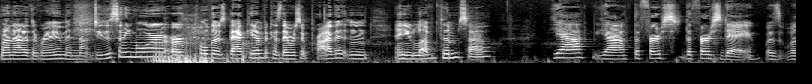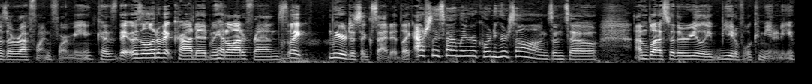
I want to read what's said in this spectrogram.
run out of the room and not do this anymore, or pull those back in because they were so private and and you loved them so? Yeah, yeah. The first the first day was was a rough one for me because it was a little bit crowded. We had a lot of friends. Like we were just excited. Like Ashley's finally recording her songs, and so I'm blessed with a really beautiful community.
